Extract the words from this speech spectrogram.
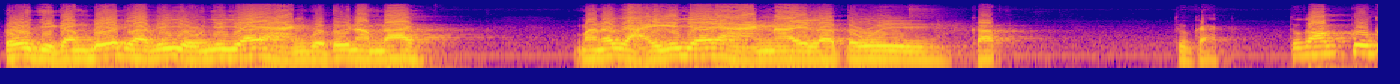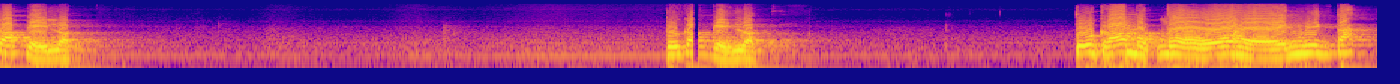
tôi chỉ cần biết là ví dụ như giới hạn của tôi nằm đây. Mà nó gậy cái giới hạn này là tôi cắt. Tôi cắt. Tôi có tôi có kỷ luật. Tôi có kỷ luật. Tôi có một bộ hệ nguyên tắc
